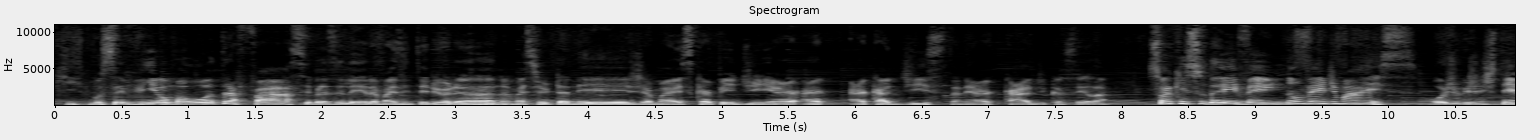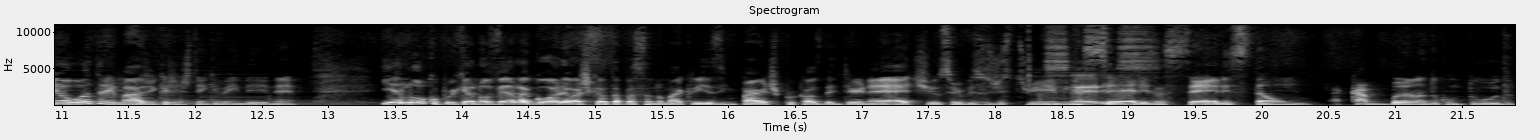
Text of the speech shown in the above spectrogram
que você via uma outra face brasileira mais interiorana, mais sertaneja, mais carpedinha, ar arcadista, né? Arcádica, sei lá. Só que isso daí vem, não vende mais. Hoje o que a gente tem é outra imagem que a gente tem que vender, né? E é louco porque a novela agora, eu acho que ela tá passando uma crise em parte por causa da internet, os serviços de streaming, séries. as séries, as séries estão acabando com tudo.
